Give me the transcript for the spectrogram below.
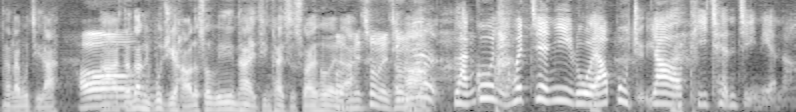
那来不及啦！哦、啊，等到你布局好了，说不定它已经开始衰退了。没错没错。那蓝姑，你会建议如果要布局，要提前几年呢、啊？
